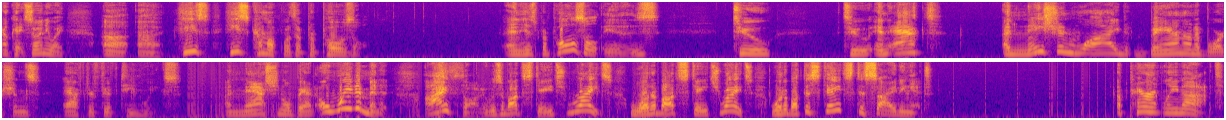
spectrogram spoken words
Okay, so anyway, uh, uh, he's he's come up with a proposal, and his proposal is to to enact a nationwide ban on abortions after 15 weeks. A national ban. Oh, wait a minute. I thought it was about states' rights. What about states' rights? What about the states deciding it? Apparently not.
